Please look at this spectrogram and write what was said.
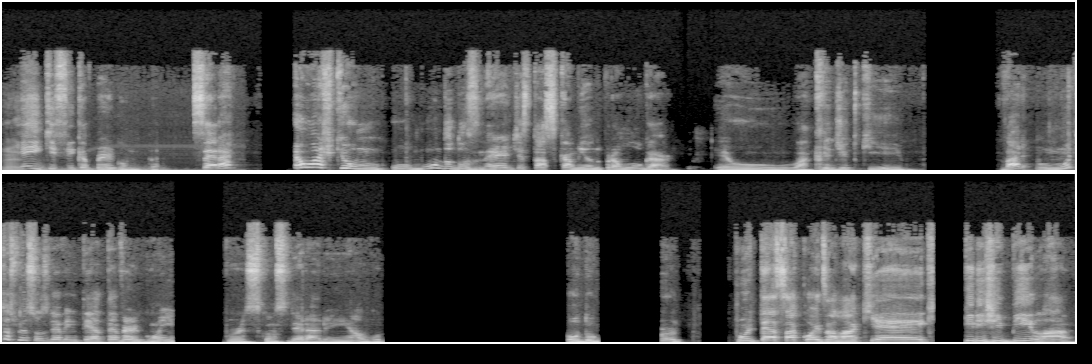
E É, aí que fica a pergunta. Será? Eu acho que o, o mundo dos nerds está se caminhando para um lugar. Eu acredito que vari- muitas pessoas devem ter até vergonha por se considerarem algo ou do por, por ter essa coisa lá que é aquele gibi lá.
